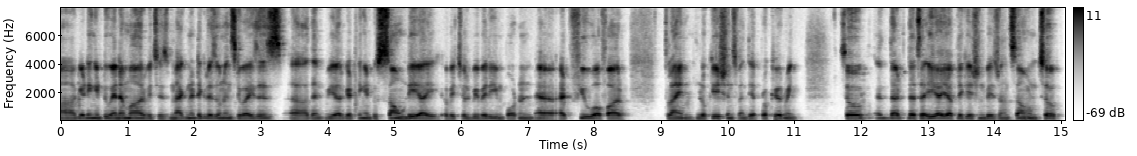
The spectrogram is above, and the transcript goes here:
uh, getting into nmr which is magnetic resonance devices uh, then we are getting into sound ai which will be very important at few of our client locations when they're procuring. So that that's an AI application based on sound. So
